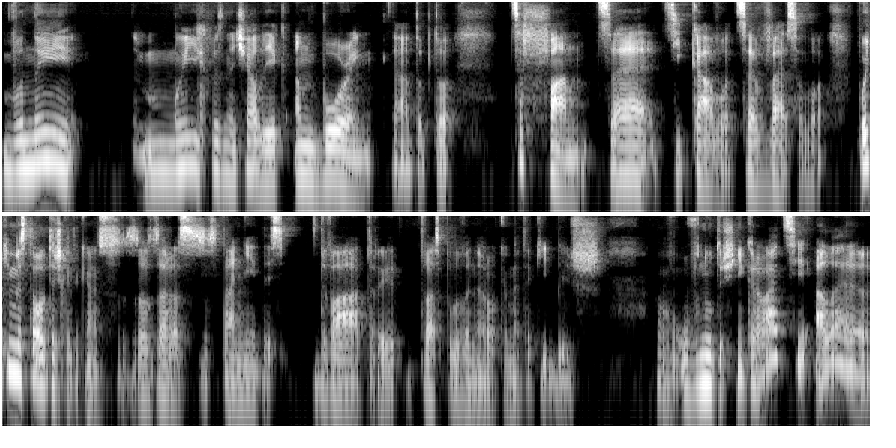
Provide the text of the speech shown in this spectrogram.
вони, ми їх визначали як unboring. Так? Тобто це фан, це цікаво, це весело. Потім ми стали трішки такими зараз останні десь 2-3, 2,5 роки ми такі більш у внутрішній кроватці, але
